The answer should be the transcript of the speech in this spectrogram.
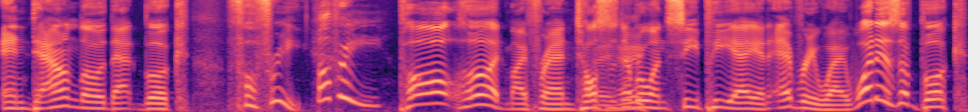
and download that book for free. For free. Paul Hood, my friend, Tulsa's number one CPA in every way. What is a book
